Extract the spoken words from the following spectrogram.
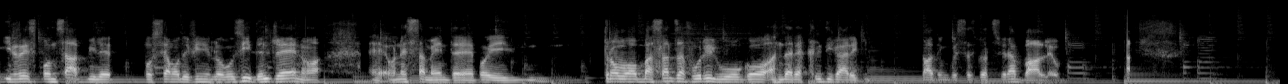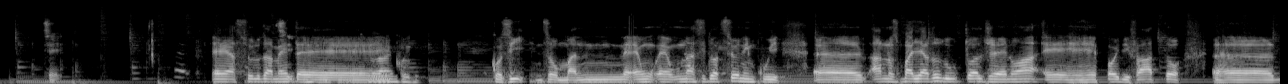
irresponsabile possiamo definirlo così del Genoa eh, onestamente poi trovo abbastanza fuori luogo andare a criticare chi stato in questa situazione a valle. Sì. È assolutamente sì. così, insomma, è, un, è, una situazione in cui eh, hanno sbagliato tutto al Genoa e poi di fatto eh,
